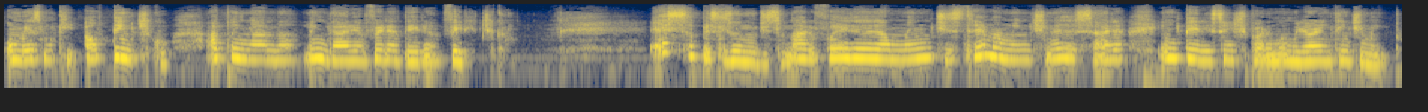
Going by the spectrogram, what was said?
o mesmo que autêntico, apanhada, lendária, verdadeira, verídica. Essa pesquisa no dicionário foi realmente extremamente necessária e interessante para meu melhor entendimento.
